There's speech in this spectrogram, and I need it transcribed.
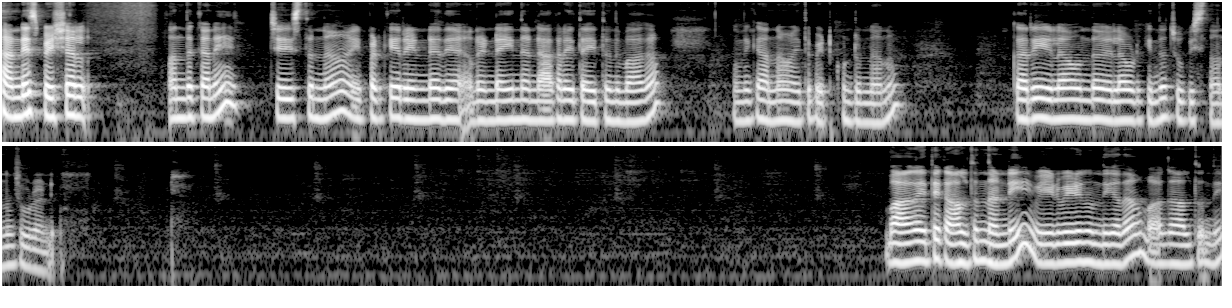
సండే స్పెషల్ అందుకని చేస్తున్నా. ఇప్పటికే రెండు రెండు అయిందండి ఆకలి అయితే అవుతుంది బాగా. అందుకే అన్నం అయితే పెట్టుకుంటున్నాను. కర్రీ ఎలా ఉందో ఎలా ఉడికిందో చూపిస్తాను. చూడండి. బాగా అయితే కాలుతుందండి వేడివేడిగా ఉంది కదా బాగా కాలుతుంది.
